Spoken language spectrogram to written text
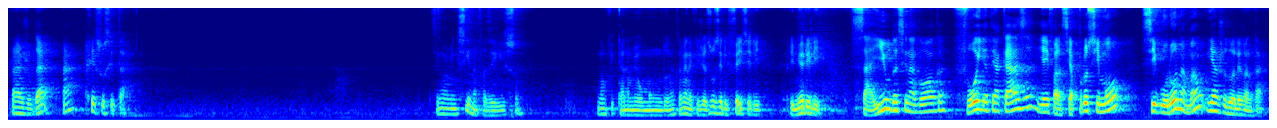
para ajudar a ressuscitar. Senhor, me ensina a fazer isso. Não ficar no meu mundo. Né? Tá vendo que Jesus ele fez, ele primeiro ele saiu da sinagoga, foi até a casa e aí fala, se aproximou, segurou na mão e ajudou a levantar.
